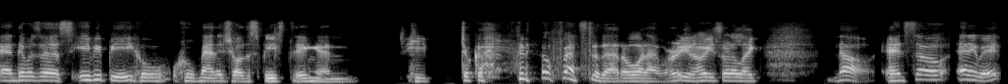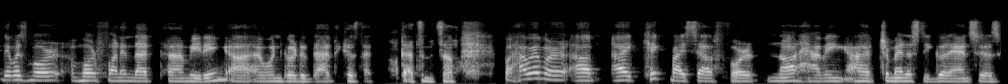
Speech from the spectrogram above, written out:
And there was a EVP who who managed all the speech thing, and he took offense to that or whatever. You know, he sort of like, no. And so anyway, there was more more fun in that uh, meeting. Uh, I wouldn't go to that because that that's in itself. But however, uh, I kicked myself for not having uh, tremendously good answers,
